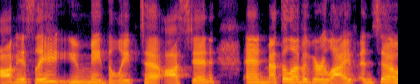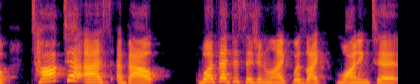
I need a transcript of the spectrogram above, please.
obviously you made the leap to Austin and met the love of your life. And so talk to us about what that decision like was like wanting to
